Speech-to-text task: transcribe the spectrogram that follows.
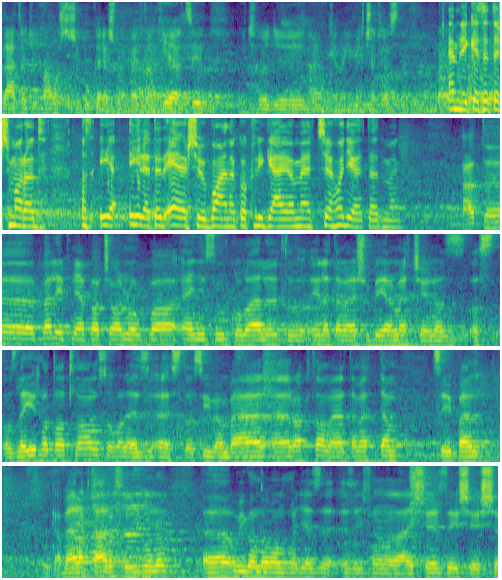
Láthatjuk már most is a Bukeres megverte a kielcét, úgyhogy nagyon kemény meccsek lesznek. Emlékezetes marad az életed első bajnokok ligája meccse, hogy élted meg? Hát belépni ebbe a csarnokba ennyi szurkoló előtt életem első BL meccsén az, az, az leírhatatlan, szóval ez, ezt a szívembe el, elraktam, eltemettem szépen, inkább elraktál, azt úgy mondom. Úgy gondolom, hogy ez, ez egy fenomenális érzés, és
